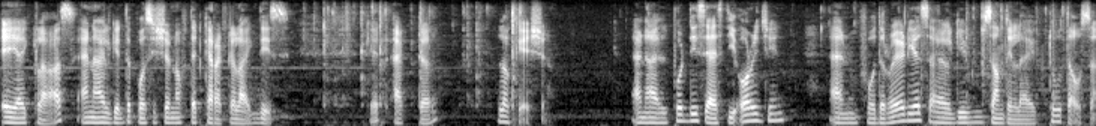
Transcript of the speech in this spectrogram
AI class and I'll get the position of that character like this. Get actor location. And I'll put this as the origin and for the radius I'll give something like 2000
